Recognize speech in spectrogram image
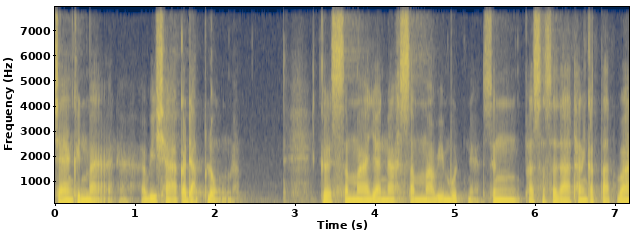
แจ้งขึ้นมานะวิชาก็ดับลงนะเกิดสัมมาญาณสัมมาวิมุตต์เนี่ยซึ่งพระศาสดาท่านก็ตัดว่า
